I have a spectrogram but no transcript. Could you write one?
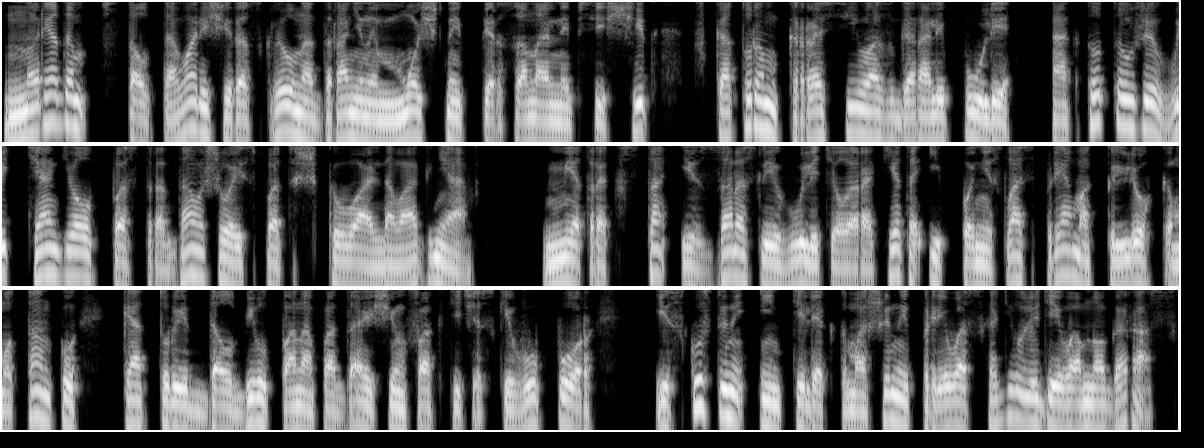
Но рядом встал товарищ и раскрыл над раненым мощный персональный пси-щит, в котором красиво сгорали пули, а кто-то уже вытягивал пострадавшего из-под шквального огня. Метрах в ста из зарослей вылетела ракета и понеслась прямо к легкому танку, который долбил по нападающим фактически в упор. Искусственный интеллект машины превосходил людей во много раз.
